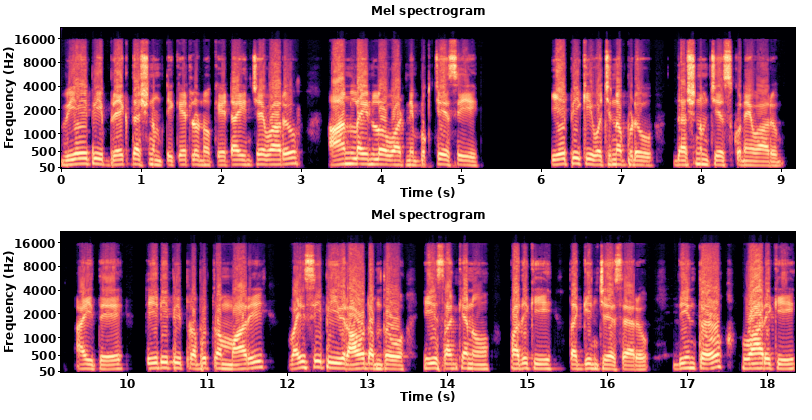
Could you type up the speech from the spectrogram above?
వీఐపీ బ్రేక్ దర్శనం టికెట్లను కేటాయించేవారు. ఆన్లైన్లో వాటిని బుక్ చేసి ఏపీకి వచ్చినప్పుడు దర్శనం చేసుకునేవారు. అయితే టీడీపీ ప్రభుత్వం మారి వైసీపీ రావడంతో ఈ సంఖ్యను పదికి తగ్గించేశారు. దీంతో వారికి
